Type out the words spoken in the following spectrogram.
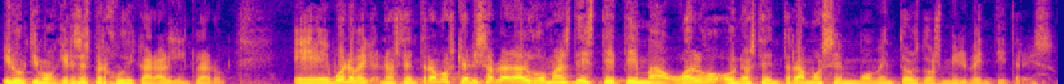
Y lo último que quieres es perjudicar a alguien, claro. Eh, bueno, venga, nos centramos. ¿Queréis hablar algo más de este tema o algo o nos centramos en momentos 2023?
